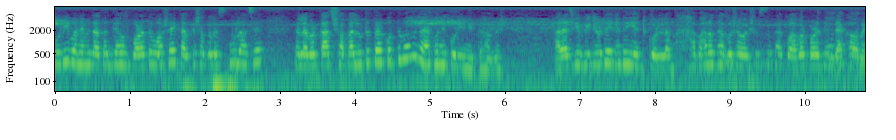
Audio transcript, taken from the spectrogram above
করি। মানে আমি দাদানকে এখন পড়াতে বসাই কালকে সকালে স্কুল আছে। তাহলে আবার কাজ সকালে উঠে তো করতে পারবে না এখনই করিয়ে নিতে হবে। আর আজকে ভিডিওটা এখানেই এন্ড করলাম। হ্যাঁ, ভালো থাকো সবাই সুস্থ থাকো। আবার পরের দিন দেখা হবে।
